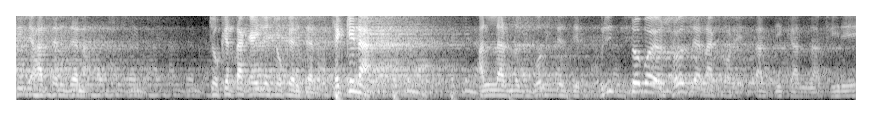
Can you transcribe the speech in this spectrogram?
দিলে হাতের জেনা। চোখে তাকাইলে চোখের জেনা। ঠিক কি না আল্লাহর নবী বলছে যে বৃদ্ধ বয়সও জেনা করে তার দিকে আল্লাহ ফিরে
